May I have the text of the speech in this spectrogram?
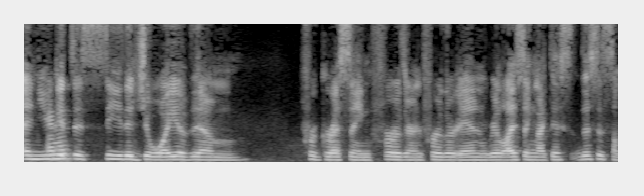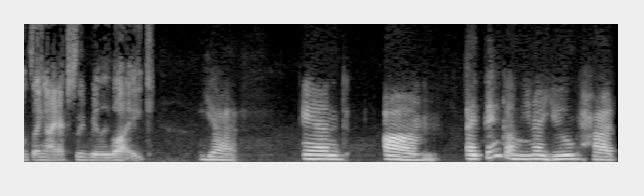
and you And get to see the joy of them progressing further and further in realizing like this this is something i actually really like yes, and um, I think Amina, you had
